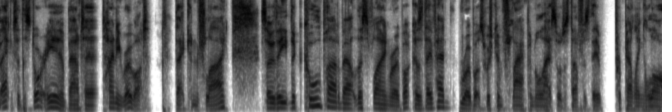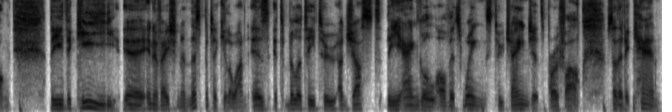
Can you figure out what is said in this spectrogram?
back to the story about a tiny robot that can fly. So the the cool part about this flying robot, because they've had robots which can flap and all that sort of stuff as they're propelling along. The the key uh, innovation in this particular one is its ability to adjust the angle of its wings to change its profile, so that it can,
